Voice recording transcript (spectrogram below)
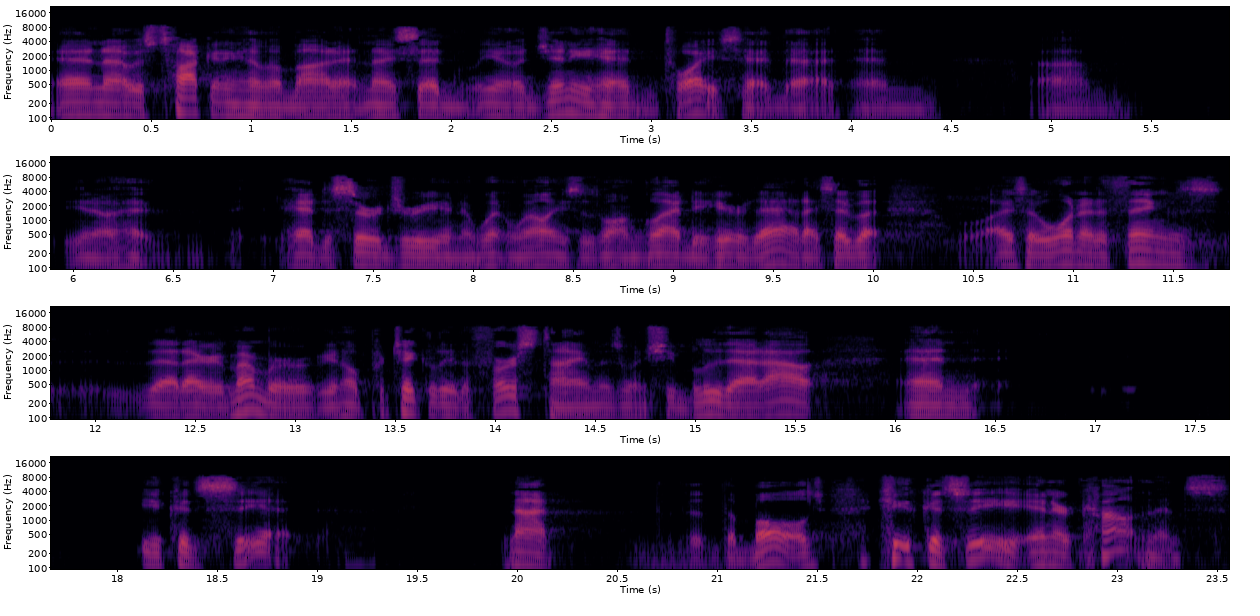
And I was talking to him about it, and I said, you know, Jenny had twice had that, and um, you know, had, had the surgery and it went well. He says, well, I'm glad to hear that. I said, but I said, one of the things that I remember, you know, particularly the first time is when she blew that out and you could see it, not the, the bulge. You could see in her countenance,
